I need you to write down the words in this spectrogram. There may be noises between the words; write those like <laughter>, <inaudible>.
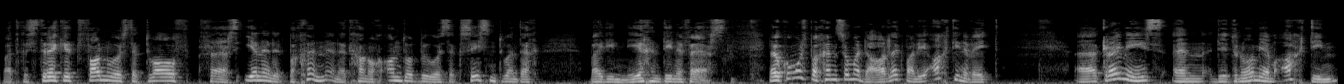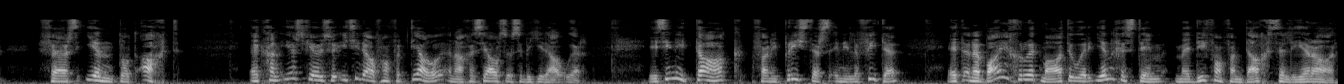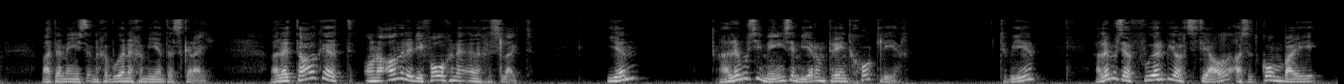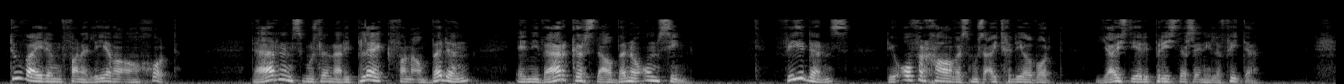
wat gestrek het van hoofstuk 12 vers 1 en dit begin en dit gaan nog aan tot by hoofstuk 26 by die 19de vers. Nou kom ons begin sommer dadelik want die 18de wet uh kry mens in Deuteronomium 18 vers 1 tot 8. Ek gaan eers vir jou so ietsie daarvan vertel en dan gesels ons 'n bietjie daaroor. Jy sien die taak van die priesters en die leviete het in 'n baie groot mate ooreengestem met die van vandag se leraar wat 'n mens in gewone gemeentes kry. Hulle taak het onder andere die volgende ingesluit: 1. Hulle moes die mense meer omtrent God leer. 2. Hulle moes 'n voorbeeld stel as dit kom by toewyding van 'n lewe aan God. Derdens moes hulle na die plek van aanbidding en die werkers daar binne omsien. Vierdens, die offergawes moes uitgedeel word juis deur die priesters en die leviete.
